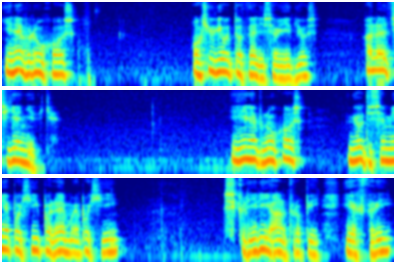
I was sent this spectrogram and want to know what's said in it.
είναι ευνούχος όχι διότι το θέλησε ο ίδιος, αλλά έτσι γεννήθηκε. Είναι ευνούχος διότι σε μια εποχή, πολέμου εποχή, σκληροί άνθρωποι, οι εχθροί,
